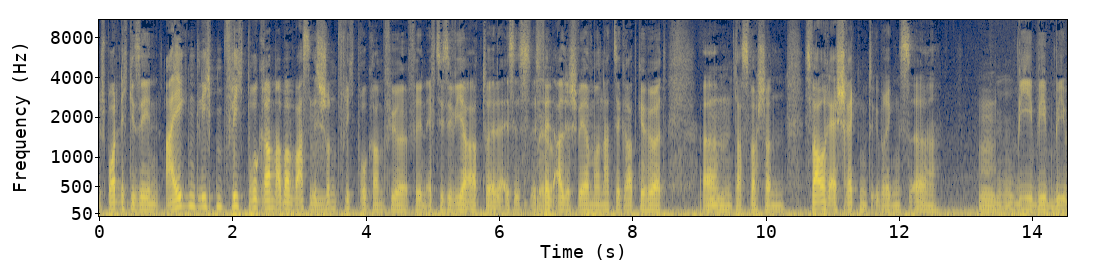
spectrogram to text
sportlich gesehen eigentlich ein Pflichtprogramm, aber was mhm. ist schon ein Pflichtprogramm für, für den FC Sevilla aktuell? Es ist, es ja. fällt alles schwer, man hat es ja gerade gehört. Ähm, mhm. Das war schon, es war auch erschreckend übrigens, äh, mhm. wie, wie, wie,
